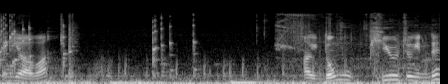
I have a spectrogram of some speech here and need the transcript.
땡겨와봐. 아, 이거 너무 비효율적인데?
